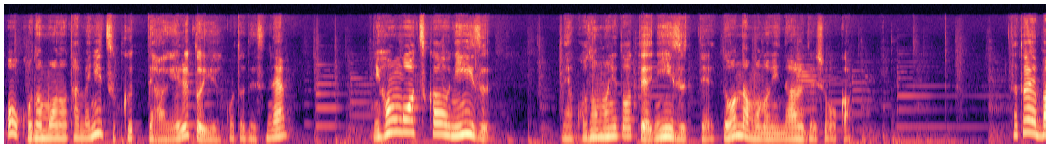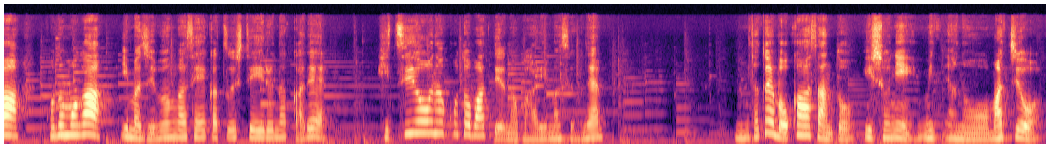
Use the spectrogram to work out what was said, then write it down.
を子供のために作ってあげるということですね。日本語を使うニーズ、ね、子供にとってニーズってどんなものになるでしょうか。例えば子供が今自分が生活している中で必要な言葉っていうのがありますよね。例えばお母さんと一緒にあの街を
